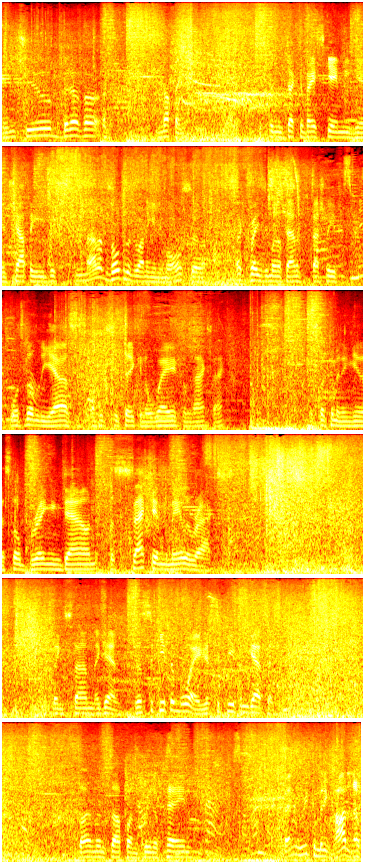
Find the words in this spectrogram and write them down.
into a bit of a nothing. Just an objective base gaming here, Chappie just not of ultimate running anymore, so a crazy amount of damage, especially if what little he has obviously taken away from. They're still coming in here, still bringing down the second melee racks. Blink stun again, just to keep them away, just to keep them guessing. Diamonds up on Queen of Pain. Ben recommitting hard enough.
